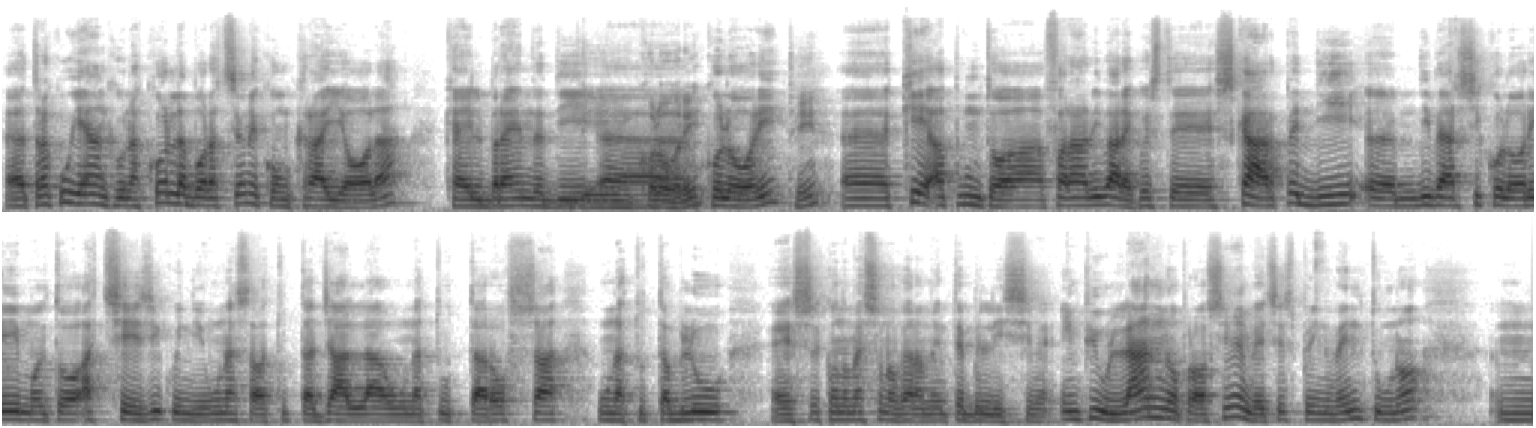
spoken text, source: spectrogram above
eh, tra cui anche una collaborazione con Crayola che è il brand di, Di eh, colori. colori, Sì. che appunto farà arrivare queste scarpe di ehm, diversi colori molto accesi, quindi una sarà tutta gialla, una tutta rossa, una tutta blu, e secondo me sono veramente bellissime. In più l'anno prossimo invece, Spring 21, mh,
